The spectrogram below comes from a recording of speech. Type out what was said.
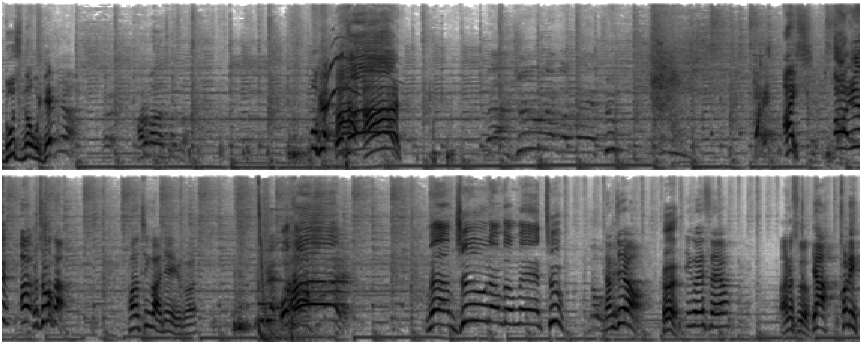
넣어진다고 이게? 바로 받아쳤어. 오케이. 아, 아. 아이씨. 아 일. 아, 그렇죠? 됐다. 받아친 거 아니에요 이걸? 오케이. 남준 I'm the man too. 남주 형 네. 이거 했어요? 안 했어요. 야, 컬링.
